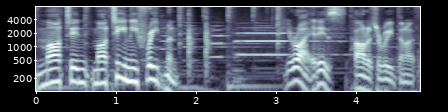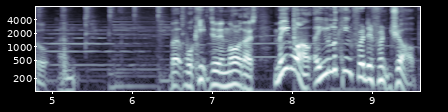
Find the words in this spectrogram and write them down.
Martin Martini Freeman. You're right, it is harder to read than I thought. Um, but we'll keep doing more of those. Meanwhile, are you looking for a different job?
